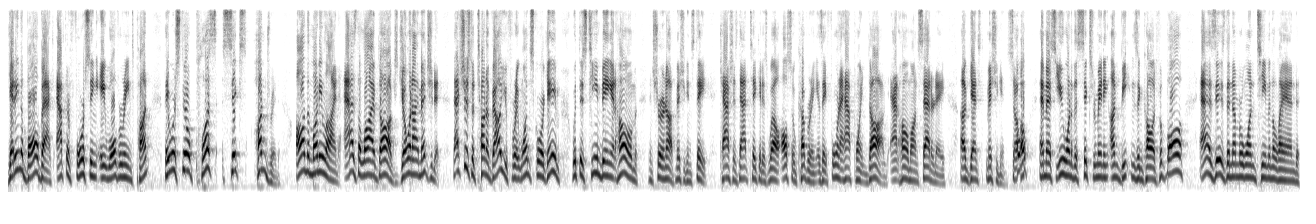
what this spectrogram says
getting the ball back after forcing a Wolverines punt. They were still plus 600 on the money line as the live dogs. Joe and I mentioned it. That's just a ton of value for a one score game with this team being at home. And sure enough, Michigan State cashes that ticket as well, also covering as a four and a half point dog at home on Saturday against Michigan. So MSU, one of the six remaining unbeatens in college football, as is the number one team in the land,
